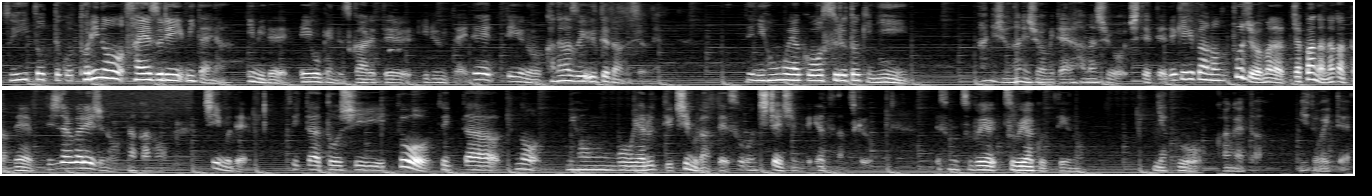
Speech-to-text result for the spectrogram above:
ツイートってこう鳥のさえずりみたいな意味で英語圏で使われているみたいでっていうのを必ず言ってたんですよね。で日本語訳をするときに何しよう何しようみたいな話をしててで結局あの当時はまだジャパンがなかったんでデジタルガレージの中のチームでツイッター投資とツイッターの日本語をやるっていうチームがあってそこのちっちゃいチームでやってたんですけどそのつぶやつぶやくっていうの役を考えた人がいて。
